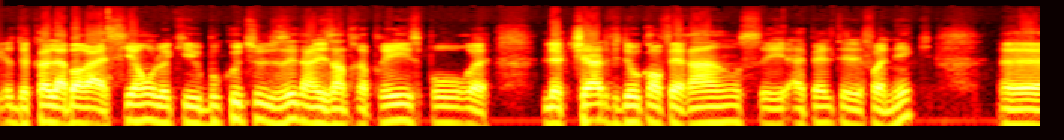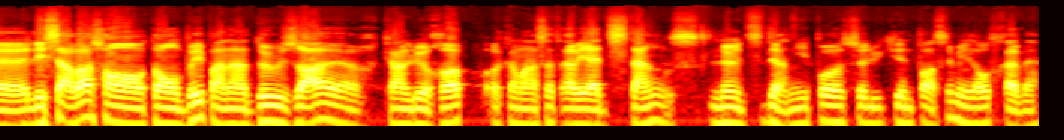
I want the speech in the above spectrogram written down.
de collaboration là, qui est beaucoup utilisé dans les entreprises pour euh, le chat, vidéoconférence et appels téléphoniques. Euh, les serveurs sont tombés pendant deux heures quand l'Europe a commencé à travailler à distance. Lundi dernier, pas celui qui vient de passer, mais l'autre avant.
